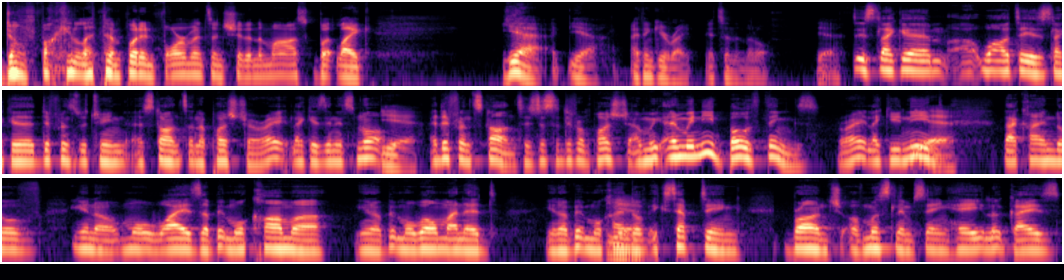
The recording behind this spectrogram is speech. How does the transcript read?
Don't fucking let them put informants and shit in the mosque. But like, yeah, yeah, I think you're right. It's in the middle. Yeah, It's like um, uh, what I'd say is like a difference between a stance and a posture, right? Like, as in, it's not yeah, a different stance. It's just a different posture, and we and we need both things, right? Like, you need yeah, that kind of you know more wise, a bit more calmer, you know, a bit more well mannered, you know, a bit more kind Yeah. of accepting branch of Muslims saying, "Hey, look, guys,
